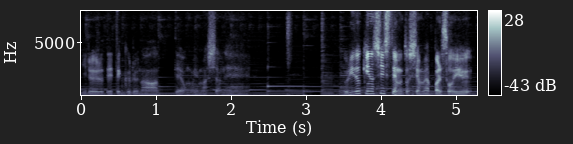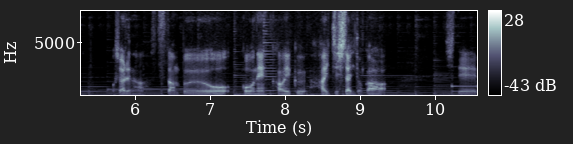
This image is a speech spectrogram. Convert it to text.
いろいろ出てくるなって思いましたね。売り時のシステムとしてもやっぱりそういうおしゃれなスタンプをこうね、可愛く配置したりとか、して、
